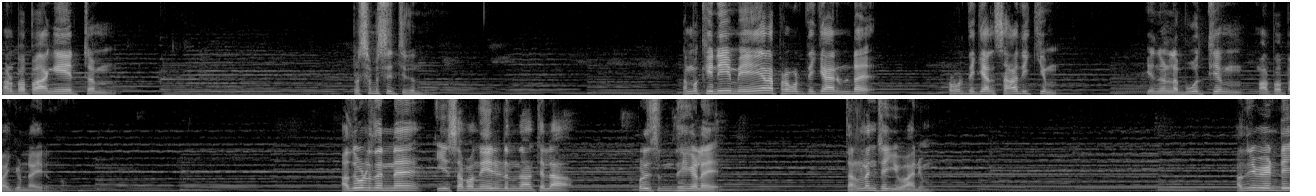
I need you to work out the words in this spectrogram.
മാർപ്പാപ്പ അങ്ങേയറ്റം പ്രശംസിച്ചിരുന്നു. നമുക്കിനിയും ഏറെ പ്രവർത്തിക്കാനുണ്ട് പ്രവർത്തിക്കാൻ സാധിക്കും എന്നുള്ള ബോധ്യം മാർപ്പാപ്പയ്ക്കുണ്ടായിരുന്നു അതുകൊണ്ട് തന്നെ ഈ സഭ നേരിടുന്ന ചില പ്രതിസന്ധികളെ തരണം ചെയ്യുവാനും അതിനുവേണ്ടി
